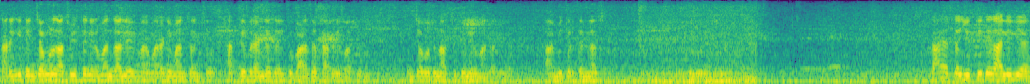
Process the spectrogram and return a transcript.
कारण की त्यांच्यामुळेच अस्तित्व निर्माण झाले मराठी माणसांचं. ठाकरे ब्रँडच आहे तो बाळासाहेब ठाकरेपासून. त्यांच्यापासून अस्तित्व निर्माण झालेलं आहे. तर आम्ही तर त्यांनाच हे करू काय आता युती तर आलेली आहे.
